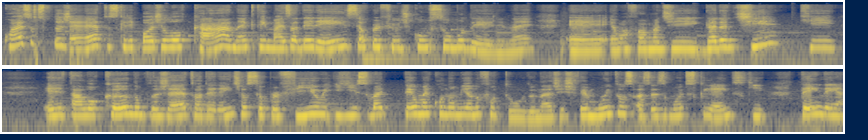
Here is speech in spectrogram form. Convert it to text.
quais os projetos que ele pode locar, né, que tem mais aderência ao perfil de consumo dele, né? É, é uma forma de garantir que ele está alocando um projeto aderente ao seu perfil e isso vai ter uma economia no futuro, né? A gente vê muitos, às vezes, muitos clientes que tendem,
